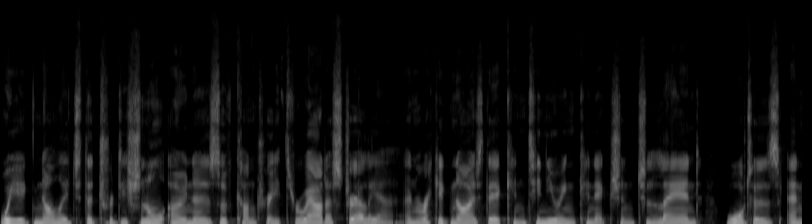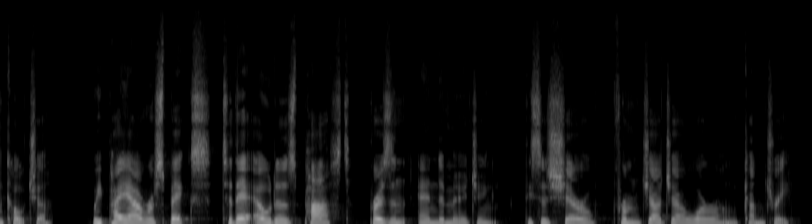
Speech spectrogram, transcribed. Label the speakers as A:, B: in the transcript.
A: We acknowledge the traditional owners of country throughout Australia and recognise their continuing connection to land, waters, and culture. We pay our respects to their elders past, present, and emerging. This is Cheryl from Dja country.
